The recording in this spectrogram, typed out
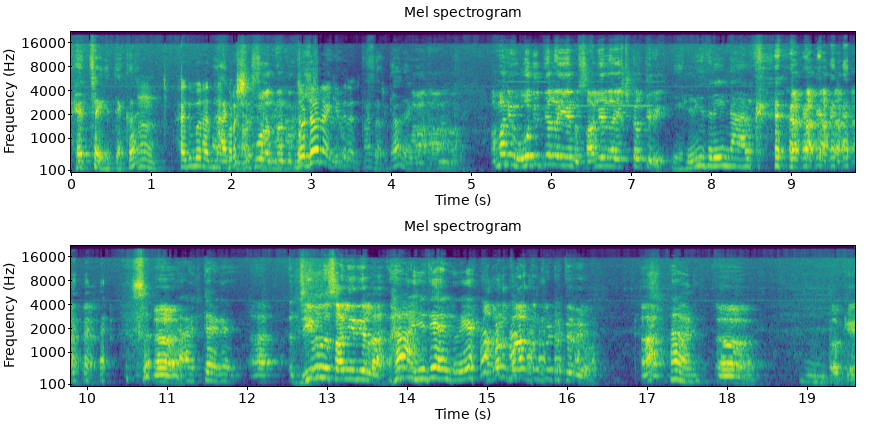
ಹೆಚ್ಚಾಗಿತ್ತೆ ಅಕ್ಕ ಹ್ಮ್ ಹದಿಮೂರು ಹದಿನಾಲ್ಕು ವರ್ಷ. ಹದಿಮೂರು ಹದಿನಾಲ್ಕು ದೊಡ್ಡವರಾಗಿದ್ರಂತೆ. ಸರ್ ದೊಡ್ಡವ್ರಾಗಿ. ಅಮ್ಮ ನೀವು ಓದಿದ್ದೆಲ್ಲ ಏನು? ಶಾಲೆಯೆಲ್ಲ ಎಷ್ಟು ಕಲ್ತೀರಿ? ಎಲ್ಲಿದ್ರಿ? ನಾಲ್ಕು. ಅಷ್ಟೇ ಆ, ಜೀವನದ ಸಾಲಿ ಇದೆಯಲ್ಲ? ಹಾ ಇದೆ ಅಲ್ರಿ. ಅದ್ರೊಳಗೆ ಭಾಳ ಕಲ್ತ್ಬಿಟ್ಟಿರ್ತೀರಿ ನೀವು. ಹಾಂ. ಓಕೆ.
